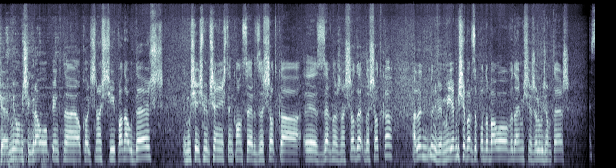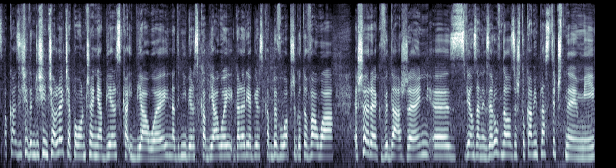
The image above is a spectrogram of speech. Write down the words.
Się, miło mi się grało, piękne okoliczności, padał deszcz. Musieliśmy przenieść ten koncert ze środka, y, z zewnątrz na środek, do środka, ale no nie wiem, mi- mi się bardzo podobało, wydaje mi się, że ludziom też. Z okazji 70-lecia połączenia Bielska i Białej, na dni Bielska Białej, Galeria Bielska BWA przygotowała szereg wydarzeń e, związanych zarówno ze sztukami plastycznymi,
